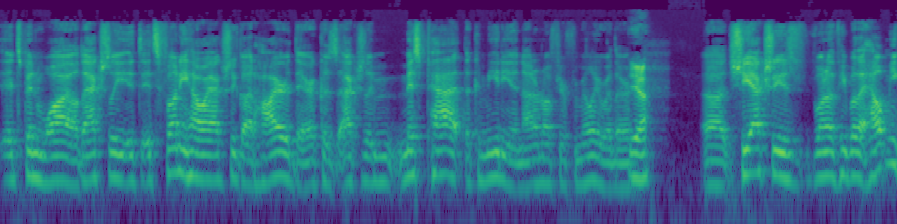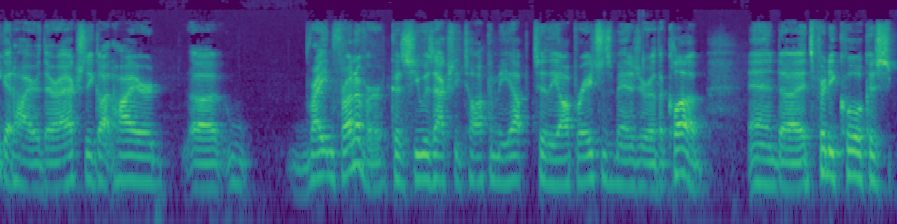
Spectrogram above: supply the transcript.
it's been wild. Actually, it, it's funny how I actually got hired there because actually Miss Pat, the comedian, I don't know if you're familiar with her. Yeah. Uh, she actually is one of the people that helped me get hired there. I actually got hired uh, right in front of her because she was actually talking me up to the operations manager of the club, and uh, it's pretty cool because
